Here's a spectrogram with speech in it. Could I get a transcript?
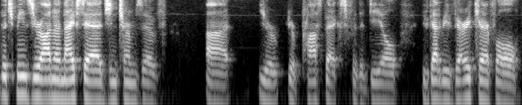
which means you're on a knife's edge in terms of uh, your your prospects for the deal. You've got to be very careful.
